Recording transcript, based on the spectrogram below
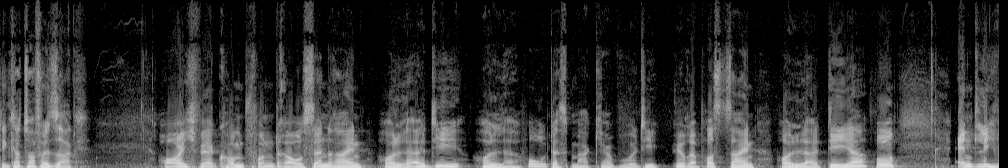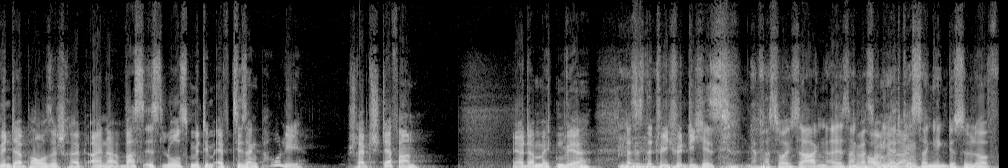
Den Kartoffelsack. Horch, wer kommt von draußen rein? Holla die, holla ho, das mag ja wohl die Hörerpost sein. Holla die ja ho. Endlich Winterpause, schreibt einer. Was ist los mit dem FC St. Pauli? Schreibt Stefan. Ja, da möchten wir, das ist natürlich für dich jetzt, Ja, was soll ich sagen? Also St. Pauli hat sagen? gestern gegen Düsseldorf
